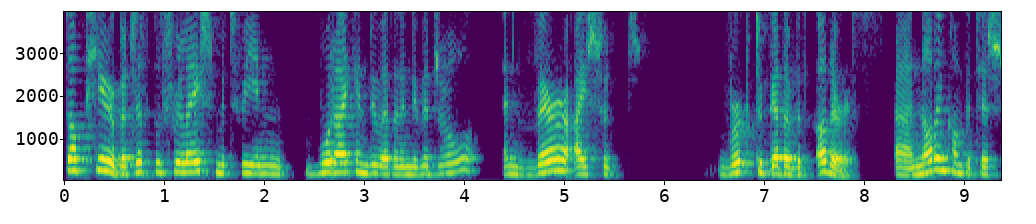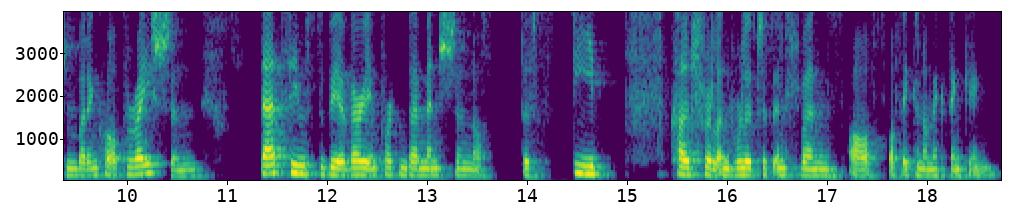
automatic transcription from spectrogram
stop here. But just this relation between what I can do as an individual and where I should work together with others, uh, not in competition, but in cooperation, that seems to be a very important dimension of this deep cultural and religious influence of, of economic thinking.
